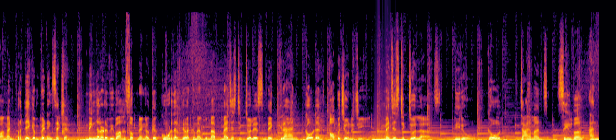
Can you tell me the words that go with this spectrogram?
വാങ്ങാൻ പ്രത്യേകം വെഡിംഗ് സെക്ഷൻ നിങ്ങളുടെ വിവാഹ സ്വപ്നങ്ങൾക്ക് കൂടുതൽ തിളക്ക് നൽകുന്ന മെജസ്റ്റിക് ജ്വല്ലേഴ്സിന്റെ grand golden opportunity Majestic Jewellers Tirur gold diamonds silver and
